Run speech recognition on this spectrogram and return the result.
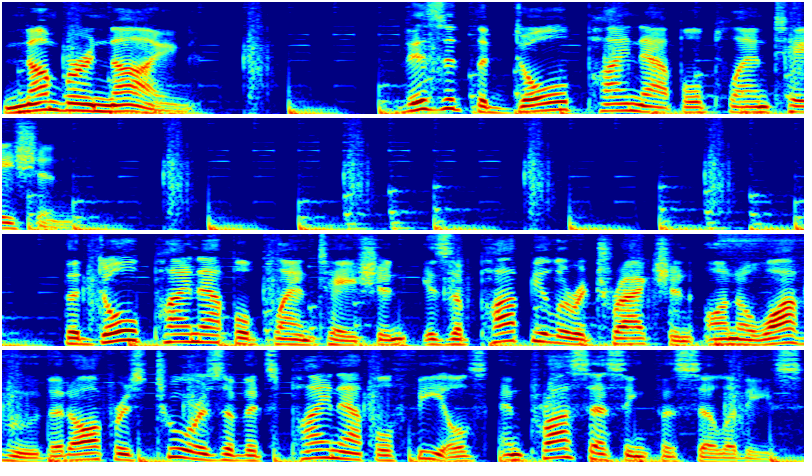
Number 9. Visit the Dole Pineapple Plantation. The Dole Pineapple Plantation is a popular attraction on Oahu that offers tours of its pineapple fields and processing facilities.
